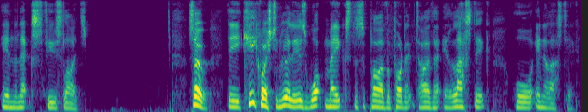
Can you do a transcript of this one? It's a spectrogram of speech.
in the next few slides. So, the key question really is what makes the supply of a product either elastic or inelastic?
